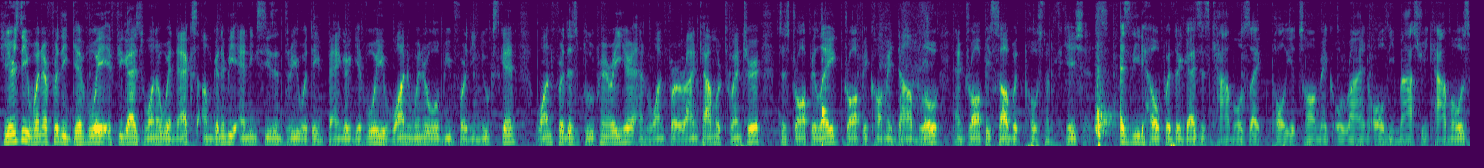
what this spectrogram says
Here's the winner for the giveaway. If you guys want to win next, I'm going to be ending season 3 with a banger giveaway. One winner will be for the nuke skin, one for this blueprint right here, and one for Orion Camo to enter. Just drop a like, drop a comment down below, and drop a sub with post notifications. If you guys need help with your guys' camos like Polyatomic, Orion, all the Mastery camos,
